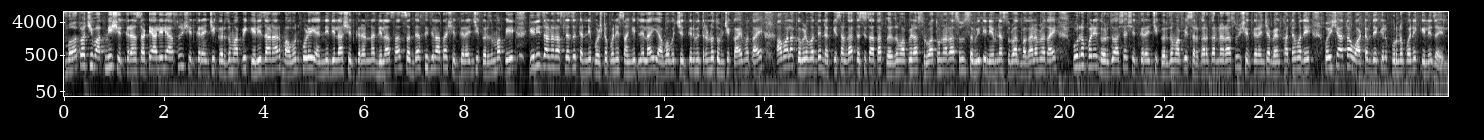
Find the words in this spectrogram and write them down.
महत्वाची बातमी शेतकऱ्यांसाठी आलेली असून शेतकऱ्यांची कर्जमाफी केली जाणार. बावनकुळे यांनी दिला शेतकऱ्यांना दिलासा. सध्या स्थितीला आता शेतकऱ्यांची कर्जमाफी केली जाणार असल्याचं त्यांनी स्पष्टपणे सांगितलेलं आहे. याबाबत शेतकरी मित्रांनो तुमचे काय मत आहे? आम्हाला कमेंटमध्ये नक्की सांगा. तसेच आता कर्जमाफीला सुरुवात होणार असून समिती नेमण्यास सुरुवात बघायला मिळत आहे. पूर्णपणे गरजू अशा शेतकऱ्यांची कर्जमाफी सरकार करणार असून शेतकऱ्यांच्या बँक खात्यामध्ये पैसे आता वाटप देखील पूर्णपणे केले जाईल.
